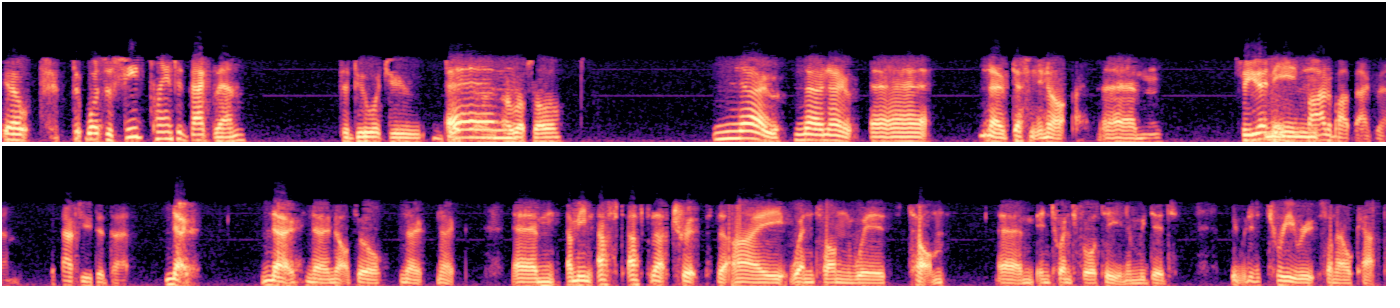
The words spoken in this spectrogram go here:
you know, was the seed planted back then to do what you did, uh, Um, a rope solo? No, no, no, uh, no, definitely not. Um, So you I hadn't even mean- thought about back then after you did that. no, no, no, not at all. No, no. Um, I mean, after after that trip that I went on with Tom um, in 2014, and we did, I think we did three routes on El Cap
